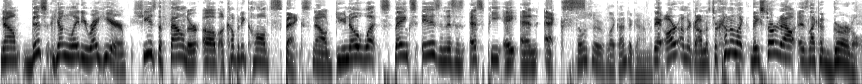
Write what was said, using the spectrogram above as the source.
Now, this young lady right here, she is the founder of a company called Spanx. Now, do you know what Spanx is? And this is S P A N X. Those are like undergarments. They are undergarments. They're kind of like they started out as like a girdle,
